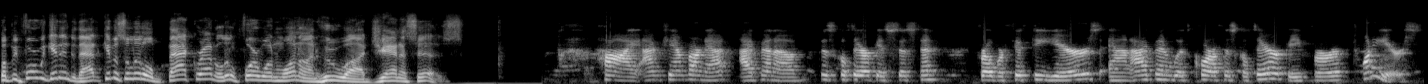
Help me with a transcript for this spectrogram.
But before we get into that, give us a little background, a little 411 on who uh, Janice is. Hi, I'm Jan Barnett. I've been a physical therapy assistant for over 50 years, and I've been with Cora Physical Therapy for 20 years.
